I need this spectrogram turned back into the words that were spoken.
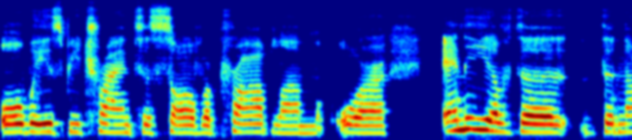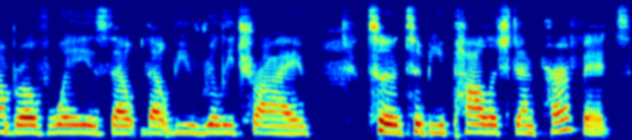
always be trying to solve a problem or any of the the number of ways that that we really try to to be polished and perfect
